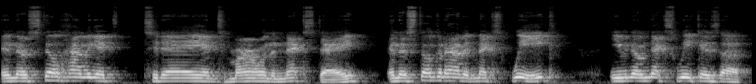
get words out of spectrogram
and they're still having it today and tomorrow and the next day, and they're still gonna have it next week, even though next week is a, uh,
